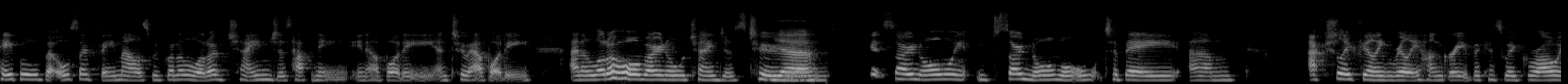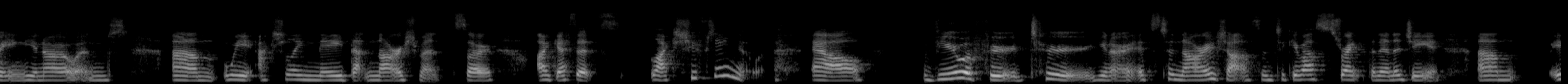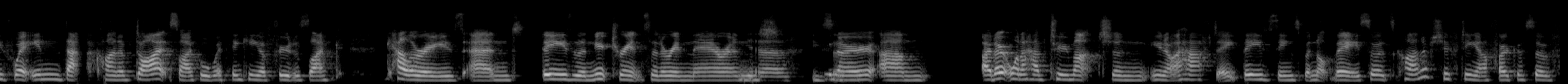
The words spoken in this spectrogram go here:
people, but also females. We've got a lot of changes happening in our body and to our body, and a lot of hormonal changes too. Yeah. And it's so normal, so normal to be um, actually feeling really hungry because we're growing, you know, and um, we actually need that nourishment. So I guess it's like shifting our view of food too you know it's to nourish us and to give us strength and energy um, if we're in that kind of diet cycle we're thinking of food as like calories and these are the nutrients that are in there and yeah you know um, i don't want to have too much and you know i have to eat these things but not these. So it's kind of shifting our focus of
